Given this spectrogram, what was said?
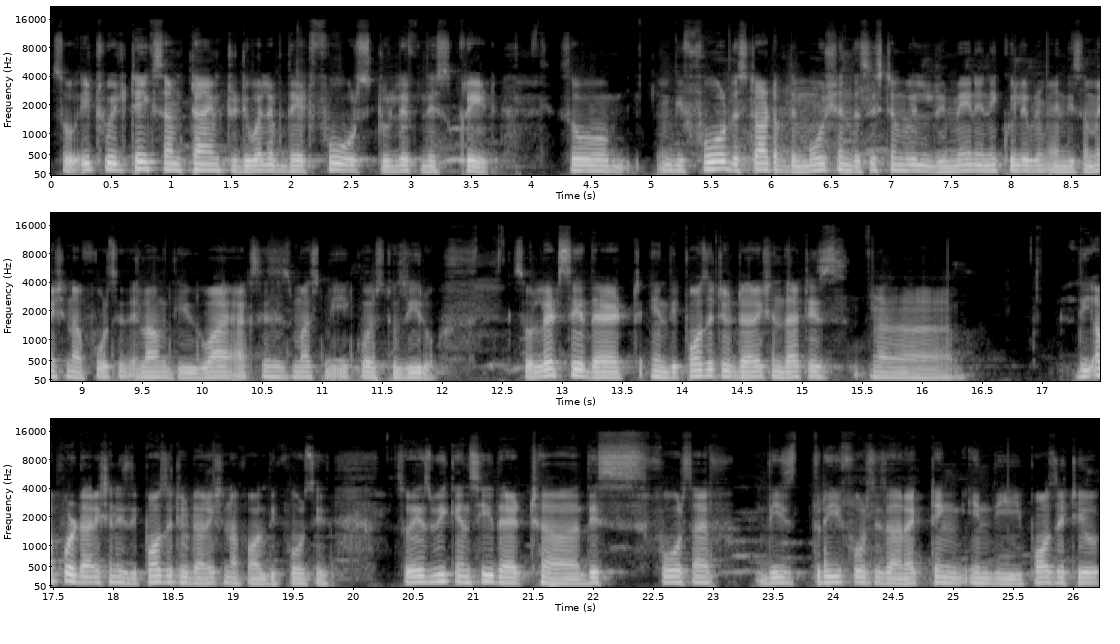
So it will take some time to develop that force to lift this crate. So before the start of the motion the system will remain in equilibrium and the summation of forces along the y-axis must be equals to zero. So let's say that in the positive direction that is uh, the upward direction is the positive direction of all the forces. So as we can see that uh, this force f these three forces are acting in the positive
